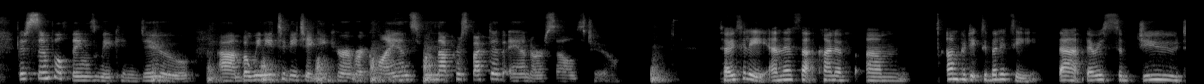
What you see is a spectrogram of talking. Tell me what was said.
There's simple things we can do um, but we need to be taking care of our clients from that perspective and ourselves too. Totally. And there's that kind of um, unpredictability that there is subdued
